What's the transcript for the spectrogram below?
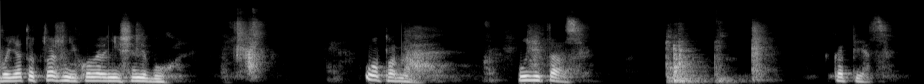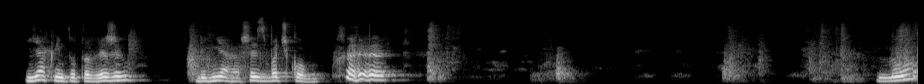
бо я тут теж ніколи раніше не був. Опана. Унітаз. Капець. Як він тут вижив? Бідняга, ще з бачком. Ну,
